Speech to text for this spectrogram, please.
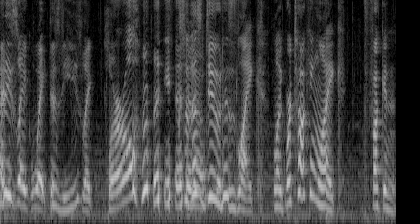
And he's like, "Wait, disease like plural?" So this dude is like, like we're talking like fucking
